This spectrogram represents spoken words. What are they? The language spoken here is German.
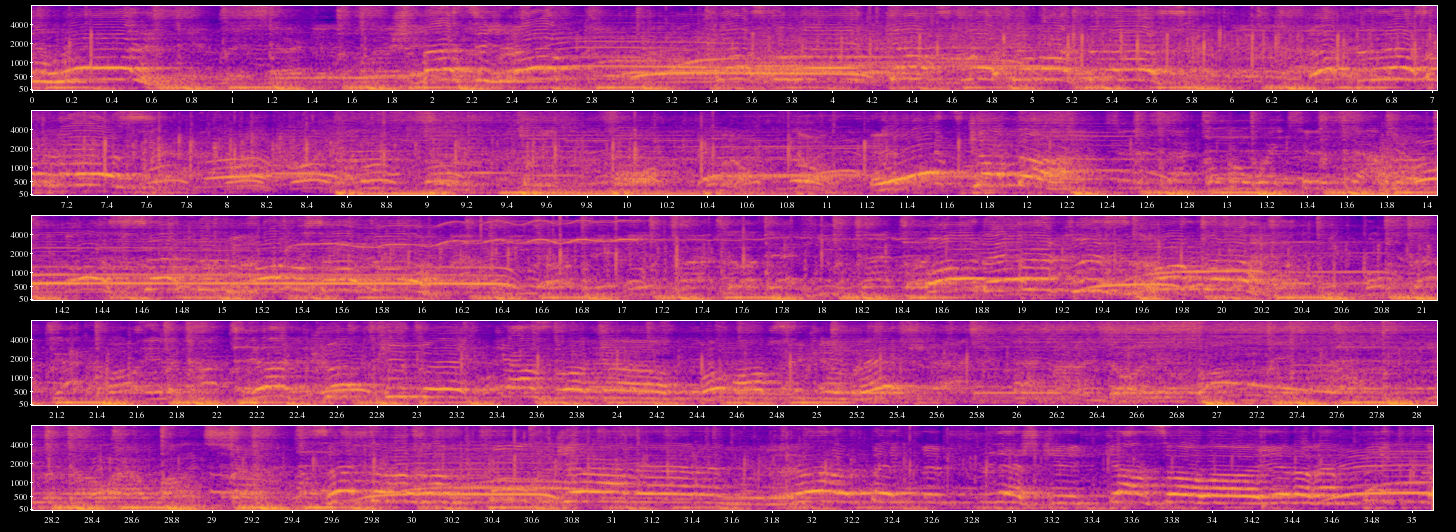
Die Wall. Schmeißt sich rauf. Cast away. Ganz locker macht er das. Applaus, Applaus. Jetzt kommt er. Oh, Set mit Bravos Auto. Und Eric Twist runter. Der Kopfkeeper ganz locker vom Obstacle weg. descanso, caballero Campeón.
